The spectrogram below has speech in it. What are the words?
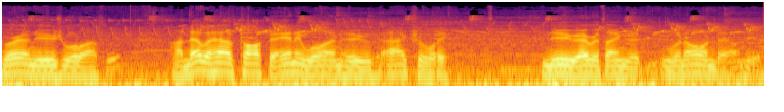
very unusual. I, I never have talked to anyone who actually knew everything that went on down here.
